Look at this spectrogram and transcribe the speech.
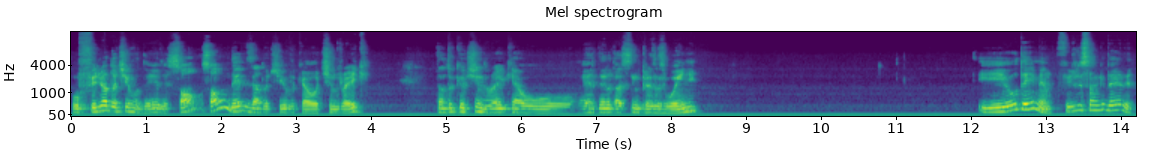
o filho adotivo dele, só, só um deles é adotivo, que é o Tim Drake, tanto que o Tim Drake é o herdeiro das empresas Wayne. E o Damian, filho de sangue dele.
